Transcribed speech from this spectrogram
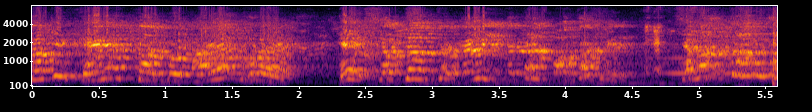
कवी सैन्याचा तो नायक होय हे शब्दांचं कमी कथन पाहत असेल त्या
